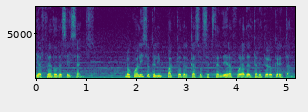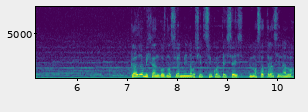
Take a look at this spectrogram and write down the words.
y Alfredo de 6 años, lo cual hizo que el impacto del caso se extendiera fuera del territorio queretano. Claudia Mijangos nació en 1956 en Mazatlán, Sinaloa.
